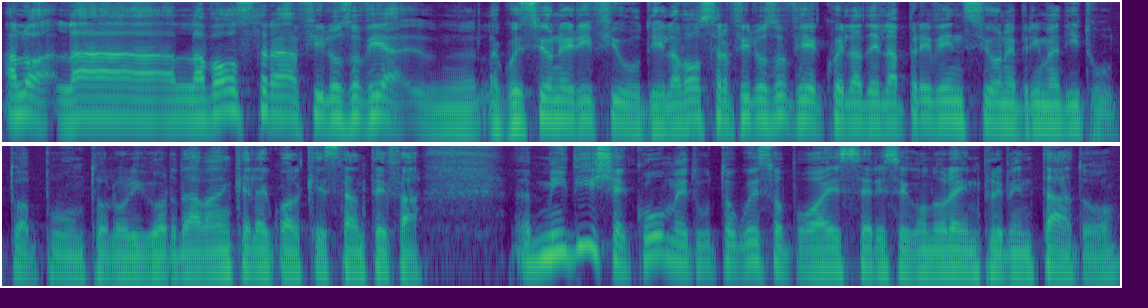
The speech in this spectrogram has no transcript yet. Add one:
allora la, la, vostra filosofia, la questione rifiuti, la vostra filosofia è quella della prevenzione prima di tutto, appunto, lo ricordava anche lei qualche istante fa. Mi dice come tutto questo può essere secondo lei implementato?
